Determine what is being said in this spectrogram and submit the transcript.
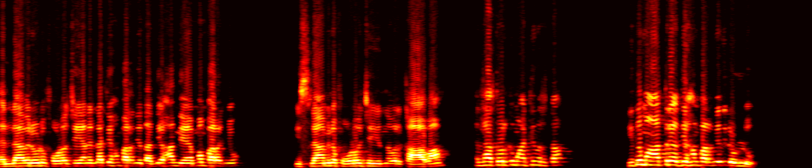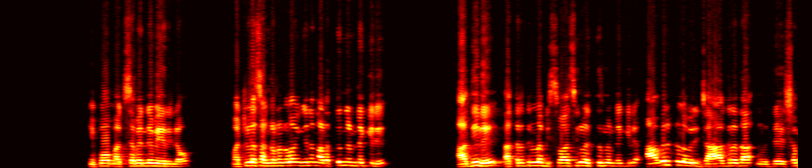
എല്ലാവരോടും ഫോളോ ചെയ്യാനല്ല അദ്ദേഹം പറഞ്ഞത്. അദ്ദേഹം നിയമം പറഞ്ഞു. ഇസ്ലാമിനെ ഫോളോ ചെയ്യുന്നവർക്കാവാം. അല്ലാത്തവർക്ക് മാറ്റി നിർത്താം. ഇത് മാത്രമേ അദ്ദേഹം പറഞ്ഞതിലുള്ളൂ. ഇപ്പോ മക്സബന്റെ പേരിലോ മറ്റുള്ള സംഘടനകളോ ഇങ്ങനെ നടത്തുന്നുണ്ടെങ്കിൽ അതിൽ അത്തരത്തിലുള്ള വിശ്വാസികൾ എത്തുന്നുണ്ടെങ്കിൽ അവർക്കുള്ള ഒരു ജാഗ്രത നിർദ്ദേശം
